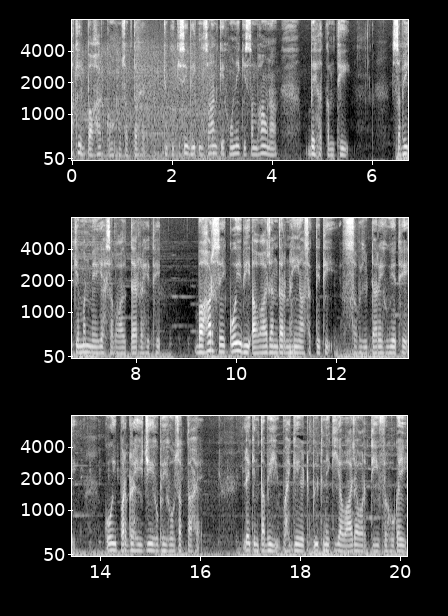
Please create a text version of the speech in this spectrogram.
आखिर बाहर कौन हो सकता है? क्योंकि किसी भी इंसान के होने की संभावना बेहद कम थी। सभी के मन में यह सवाल तैर रहे थे। बाहर से कोई भी आवाज़ अंदर नहीं आ सकती थी। सभी डरे हुए थे। कोई परग्रही जीव भी हो सकता है। लेकिन तभी वह गेट पीटने की आवाज़ और तीव्र हो गई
